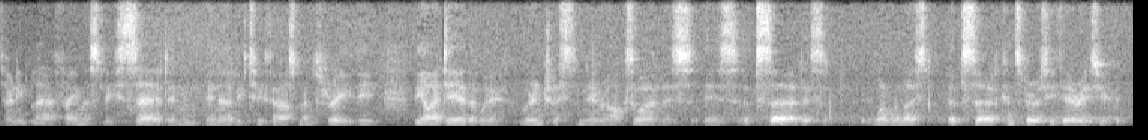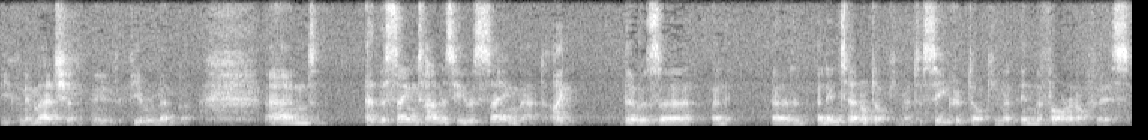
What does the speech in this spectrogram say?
Tony Blair famously said in, in early 2003, the, the idea that we're, we're interested in Iraq's oil is, is absurd. It's one of the most absurd conspiracy theories you, you can imagine, if you remember. And at the same time as he was saying that, I, there was a, an an internal document, a secret document in the Foreign Office,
